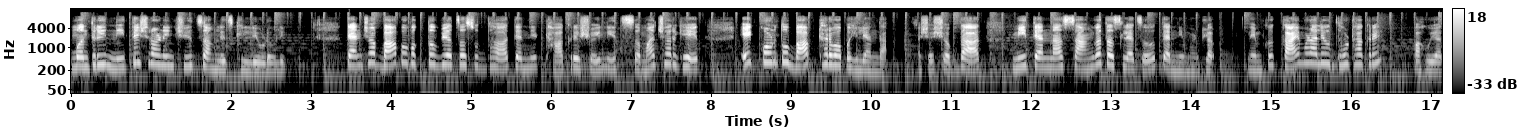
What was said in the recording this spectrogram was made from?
मंत्री नितेश राणेंची चांगलीच खिल्ली उडवली. त्यांच्या बाप वक्तव्याचा सुद्धा त्यांनी ठाकरे शैलीत समाचार घेत एक कोण तो बाप ठरवा पहिल्यांदा अशा शब्दात मी त्यांना सांगत असल्याचं त्यांनी म्हटलं. नेमकं काय म्हणाले उद्धव ठाकरे? पाहूयात.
